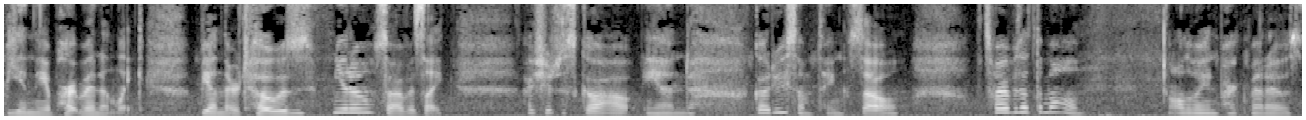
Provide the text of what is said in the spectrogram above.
be in the apartment and like be on their toes, you know? So I was like, I should just go out and go do something. So that's why I was at the mall, all the way in Park Meadows.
